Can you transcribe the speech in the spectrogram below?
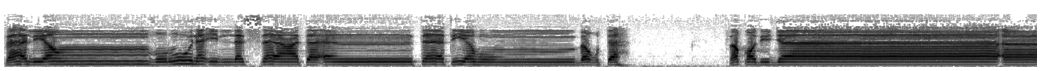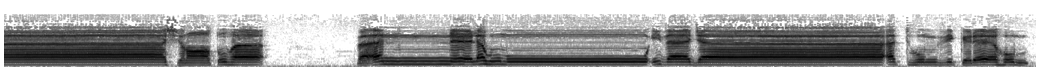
فهل ينظرون إلا الساعة أن تاتيهم بغتة؟ فقد جاء أشراطها فأن لهم إذا جاءتهم ذكراهم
